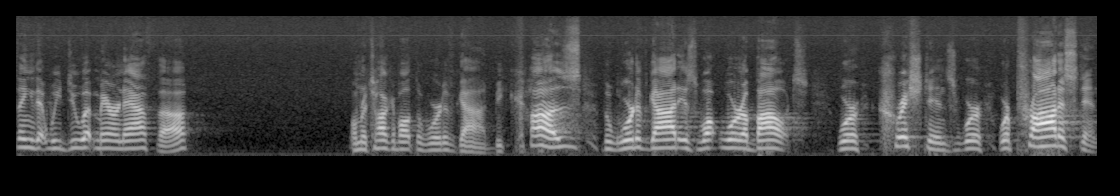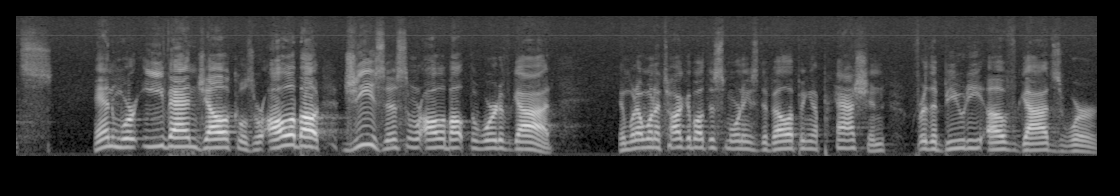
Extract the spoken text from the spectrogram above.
thing that we do at Maranatha. I'm going to talk about the Word of God because the Word of God is what we're about. We're Christians, we're, we're Protestants and we're evangelicals. We're all about Jesus and we're all about the Word of God. And what I want to talk about this morning is developing a passion for the beauty of God's Word.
